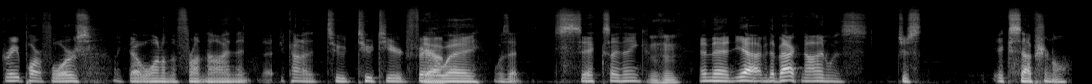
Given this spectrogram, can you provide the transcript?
great par fours, like that one on the front nine, that, that kind of two two tiered fairway was at six, I think. Mm-hmm. And then yeah, I mean, the back nine was just exceptional.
